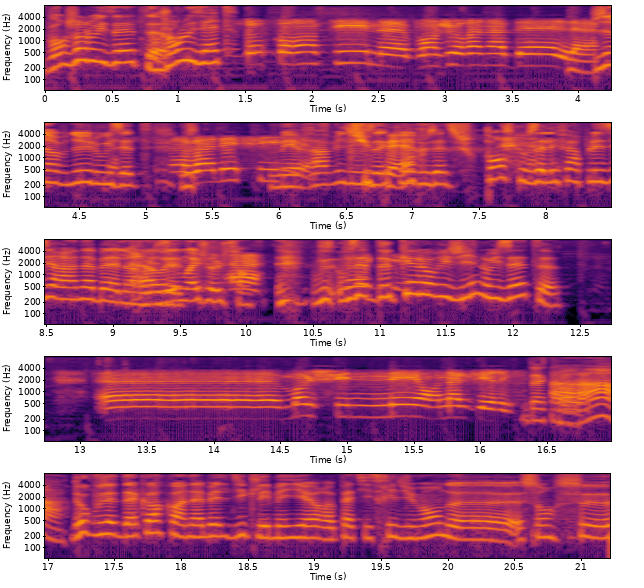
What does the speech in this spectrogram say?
Bonjour Louisette. Bonjour Louisette. Bonjour Corentine, bonjour Annabelle. Bienvenue Louisette. Ça va les filles Mais ravi de vous accueillir Louisette. Je pense que vous allez faire plaisir à Annabelle. hein, Ah oui, moi je le sens. Vous, vous êtes de quelle origine Louisette? Euh, moi, je suis née en Algérie. D'accord. Ah. Donc vous êtes d'accord quand Annabelle dit que les meilleures pâtisseries du monde euh, sont ceux-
